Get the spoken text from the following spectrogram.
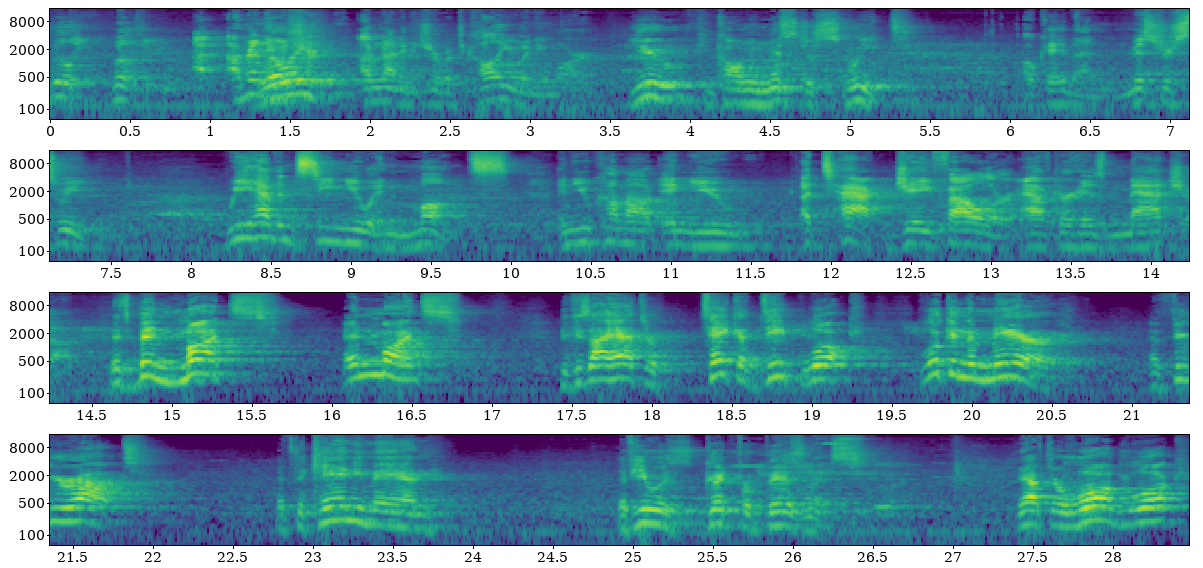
Willie, Willie, I, I'm not Willie? even sure. I'm not even sure what to call you anymore. You can call me Mr. Sweet. Okay then, Mr. Sweet. We haven't seen you in months, and you come out and you attack Jay Fowler after his matchup. It's been months and months because I had to take a deep look, look in the mirror, and figure out if the Candyman, if he was good for business. And after a long look,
